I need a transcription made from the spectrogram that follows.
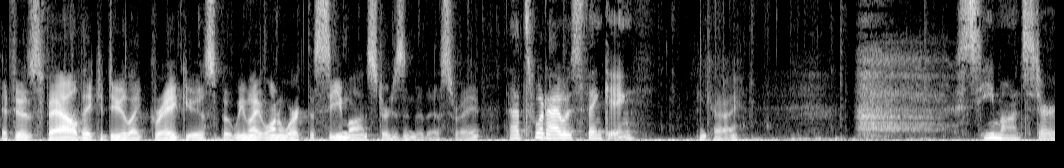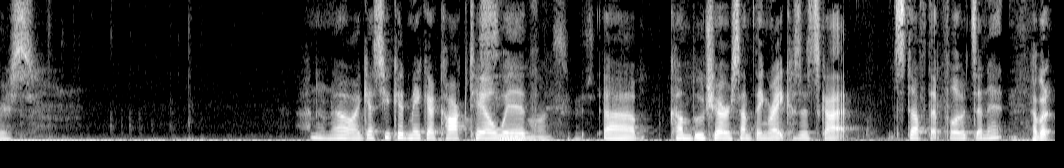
if it was fowl, they could do like Grey Goose, but we might want to work the sea monsters into this, right? That's what I was thinking. Okay. Sea monsters. I don't know. I guess you could make a cocktail Sea with monsters. uh, kombucha or something, right? Because it's got stuff that floats in it. How about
